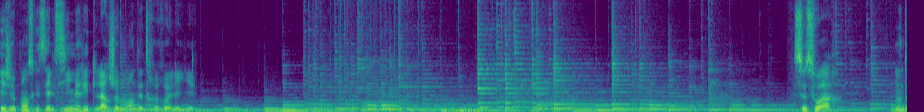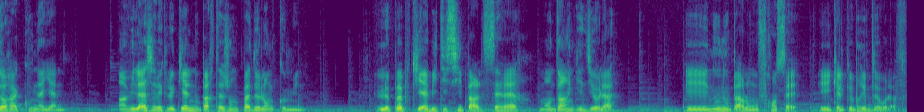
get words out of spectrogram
Et je pense que celle-ci mérite largement d'être relayée. Ce soir, on dort à Kunayan, un village avec lequel nous partageons pas de langue commune. Le peuple qui habite ici parle Serer, Mandingue et Diola, et nous, nous parlons français et quelques bribes de Wolof.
